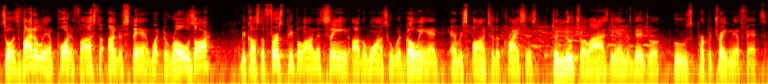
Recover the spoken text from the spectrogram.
So it's vitally important for us to understand what the roles are because the first people on the scene are the ones who would go in and respond to the crisis to neutralize the individual who's perpetrating the offense.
